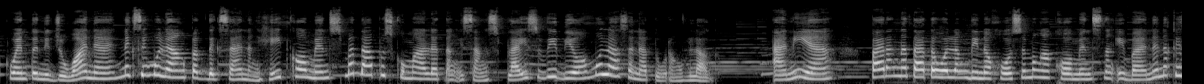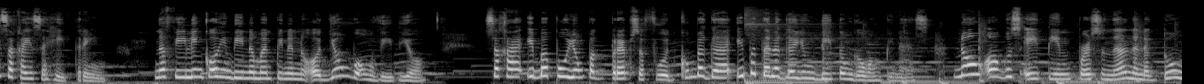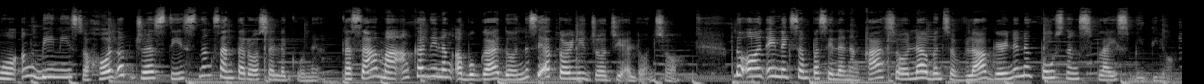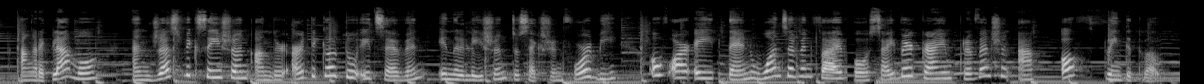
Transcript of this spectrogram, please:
Kwento ni Joanna, nagsimula ang pagdagsa ng hate comments matapos kumalat ang isang splice video mula sa naturang vlog. Aniya, parang natatawa lang din ako sa mga comments ng iba na nakisakay sa hate train, na feeling ko hindi naman pinanood yung buong video. Saka iba po yung pag-prep sa food, kumbaga iba talaga yung ditong gawang Pinas. Noong August 18, personal na nagtungo ang Bini sa Hall of Justice ng Santa Rosa, Laguna. Kasama ang kanilang abogado na si Attorney Joji Alonso. Doon ay nagsampa sila ng kaso laban sa vlogger na nagpost ng splice video. Ang reklamo, unjust fixation under Article 287 in relation to Section 4B of RA 10175 o Cybercrime Prevention Act of 2012.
